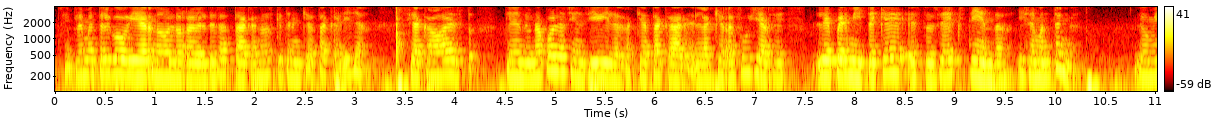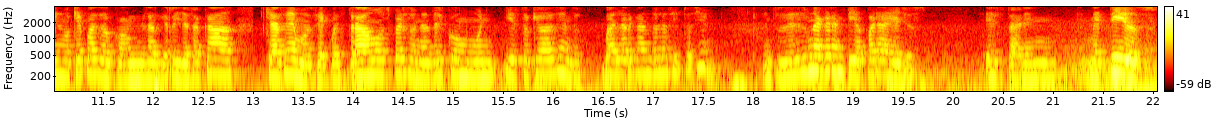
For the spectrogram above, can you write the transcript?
Simplemente el gobierno, los rebeldes atacan a los que tienen que atacar y ya. Se acaba esto. Teniendo una población civil a la que atacar, en la que refugiarse, le permite que esto se extienda y se mantenga. Lo mismo que pasó con las guerrillas acá. ¿Qué hacemos? Secuestramos personas del común y esto qué va haciendo? Va alargando la situación. Entonces es una garantía para ellos estar en, metidos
